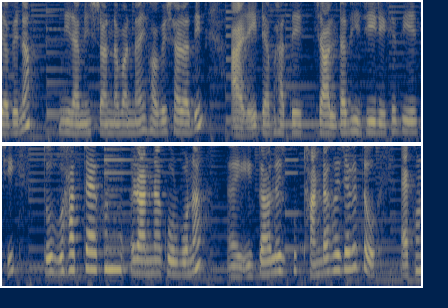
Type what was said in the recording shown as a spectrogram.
যাবে না। নিরামিষ রান্নাবান্নাই হবে সারাদিন। আর এটা ভাতে চালটা ভিজিয়ে রেখে দিয়েছি। তো ভাতটা এখন রান্না করব না। তাহলে খুব ঠান্ডা হয়ে যাবে তো। এখন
